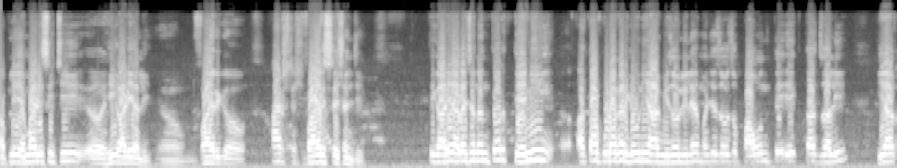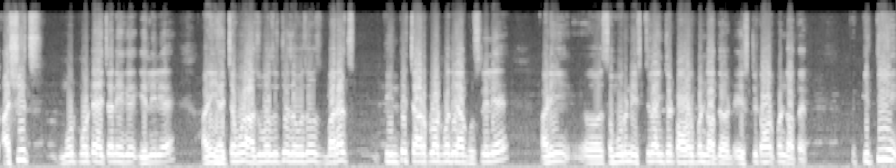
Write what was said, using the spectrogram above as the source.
आपली एम आय डी सीची ही गाडी आली फायर फायर स्टेशन फायर स्टेशनची ती गाडी आल्याच्यानंतर त्यांनी आता पुढाकार घेऊन ही आग विझवलेली आहे. म्हणजे जवळजवळ पाऊन ते एक तास झाली ही आग अशीच मोठमोठ्या ह्याच्याने गे- गेलेली आहे. आणि ह्याच्यामुळे आजूबाजूच्या जवळजवळ बऱ्याच तीन ते चार प्लॉटमध्ये आग घुसलेली आहे. आणि समोरून एस टी लाईनचे टॉवर पण जात एस टी टॉवर पण जात आहेत. किती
